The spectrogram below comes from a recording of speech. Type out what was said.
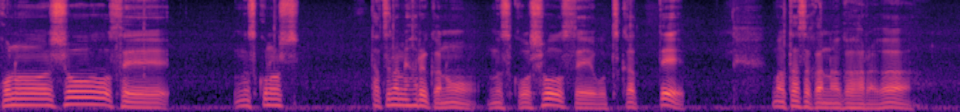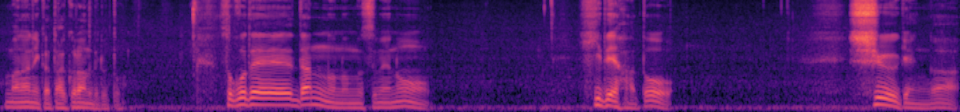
この小生息子の立浪遥の息子小生を使って、まあ、田坂中原が、まあ、何か企んでると。そこで檀野の娘の秀葉と祝言が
